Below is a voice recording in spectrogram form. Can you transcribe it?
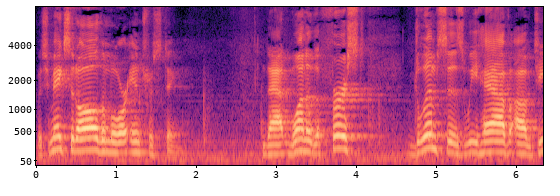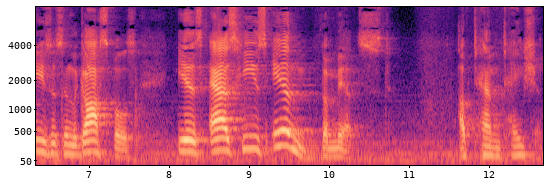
which makes it all the more interesting that one of the first glimpses we have of Jesus in the Gospels is as he's in the midst of temptation.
